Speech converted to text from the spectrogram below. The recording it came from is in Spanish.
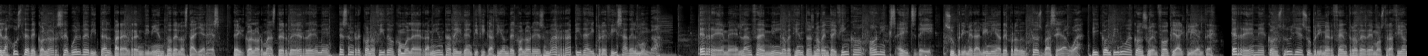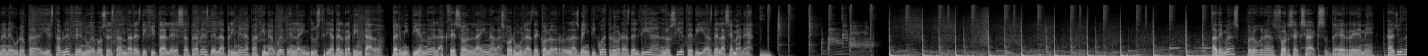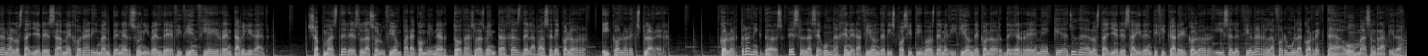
El ajuste de color se vuelve vital para el rendimiento de los talleres. El Color Master de RM es reconocido como la herramienta de identificación de colores más rápida y precisa del mundo. RM lanza en 1995 Onyx HD, su primera línea de productos base agua, y continúa con su enfoque al cliente. RM construye su primer centro de demostración en Europa y establece nuevos estándares digitales a través de la primera página web en la industria del repintado, permitiendo el acceso online a las fórmulas de color las 24 horas del día, los 7 días de la semana. Además, Programs for Sexax de RM ayudan a los talleres a mejorar y mantener su nivel de eficiencia y rentabilidad. Shopmaster es la solución para combinar todas las ventajas de la base de color y Color Explorer. Colortronic 2 es la segunda generación de dispositivos de medición de color de RM que ayuda a los talleres a identificar el color y seleccionar la fórmula correcta aún más rápido.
